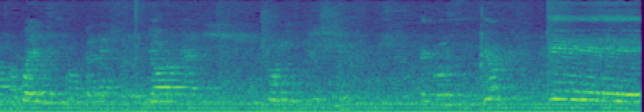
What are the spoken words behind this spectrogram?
non quelli di competenza degli organi politici del Consiglio, e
